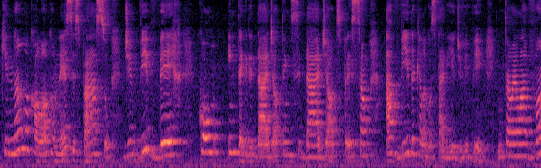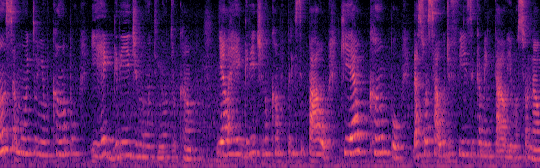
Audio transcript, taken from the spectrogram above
que não a colocam nesse espaço de viver com integridade, autenticidade, autoexpressão, a vida que ela gostaria de viver. Então ela avança muito em um campo e regride muito em outro campo. E ela regride no campo principal, que é o campo da sua saúde física, mental e emocional.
